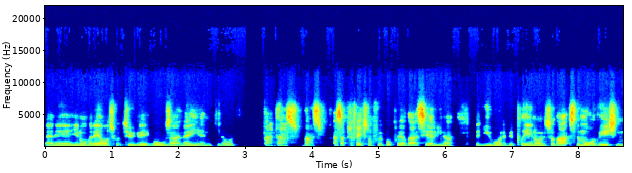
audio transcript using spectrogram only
And uh, you know, Morelos got two great goals that night, and you know, that, that's that's as a professional football player, that's the arena that you want to be playing on. So that's the motivation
